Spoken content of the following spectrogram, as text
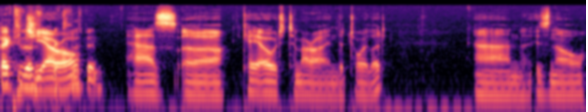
back to the back to Pidgeotto. the spin. has uh, KO'd Tamara in the toilet and is now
